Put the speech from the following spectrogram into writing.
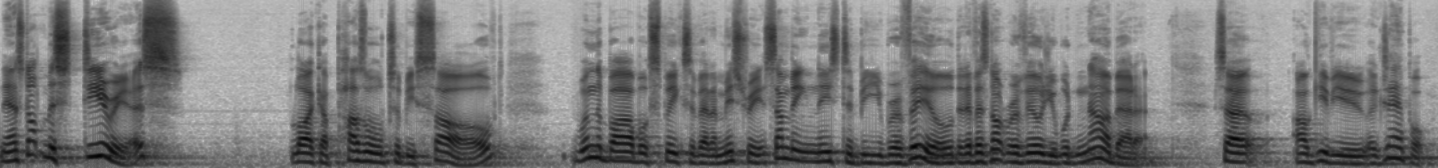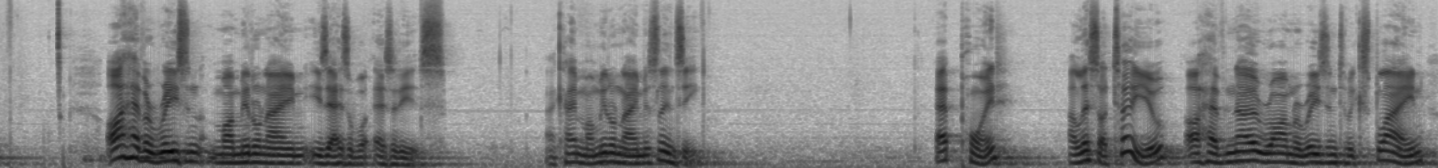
Now, it's not mysterious like a puzzle to be solved when the Bible speaks about a mystery, something needs to be revealed that if it's not revealed, you wouldn't know about it. So I'll give you an example. I have a reason my middle name is as, as it is. Okay, my middle name is Lindsay. At point, unless I tell you, I have no rhyme or reason to explain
